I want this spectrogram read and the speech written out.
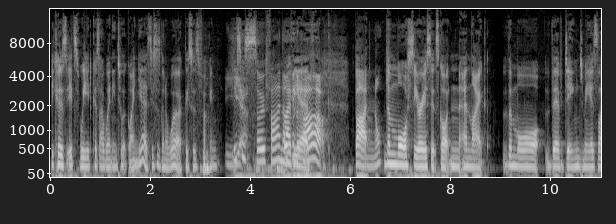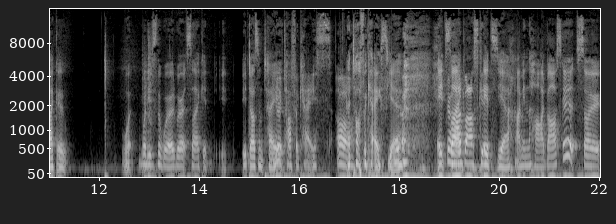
because it's weird because I went into it going, yes, this is going to work. This is fucking, this is so fun. Walk in the park. But Not. the more serious it's gotten and like the more they've deemed me as like a, what, what is the word where it's like it, it, it doesn't take You're a tougher case. Oh, a tougher case, yeah. It's You're like hard basket. It's yeah, I'm in the hard basket. So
